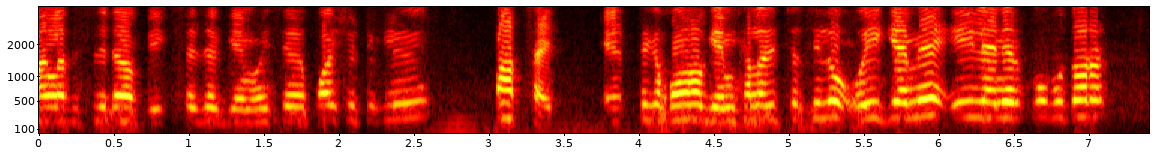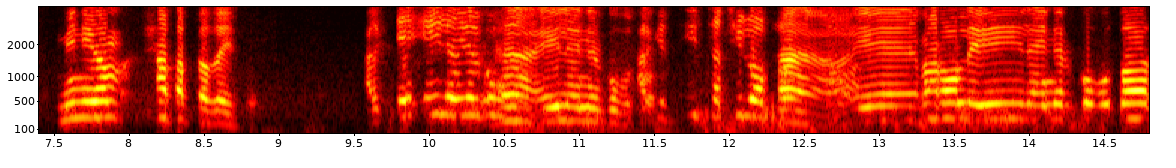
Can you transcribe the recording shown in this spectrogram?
বাংলাদেশে যেটা বিগ সাইজের গেম হয়েছে পঁয়ষট্টি কিলো পাঁচ সাইড এর থেকে বড় গেম খেলার ইচ্ছা ছিল ওই গেমে এই লাইনের কবুতর মিনিমাম সাত আটটা যাইতো। এই এই লাইনের কবুতর? হ্যাঁ এই লাইনের কবুতর। ইচ্ছা ছিল হ্যাঁ এবার হল এই লাইনের কবুতর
